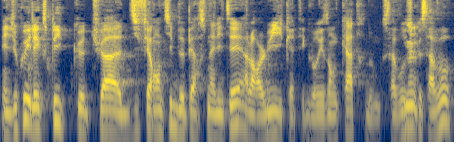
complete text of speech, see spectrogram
Mais du coup il explique que tu as différents types de personnalités. Alors lui, il catégorise en quatre, donc ça vaut ce mm. que ça vaut.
